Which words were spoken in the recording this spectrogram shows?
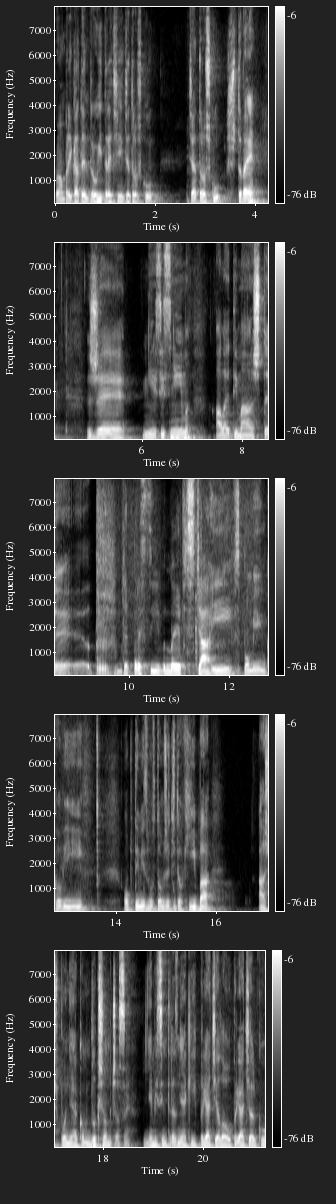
to napríklad ten druhý, tretí ťa trošku, ťa trošku štve, že nie si s ním, ale ty máš pff, depresívne vzťahy, spomienkový optimizmus v tom, že ti to chýba až po nejakom dlhšom čase. Nemyslím teraz nejakých priateľov, priateľku,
